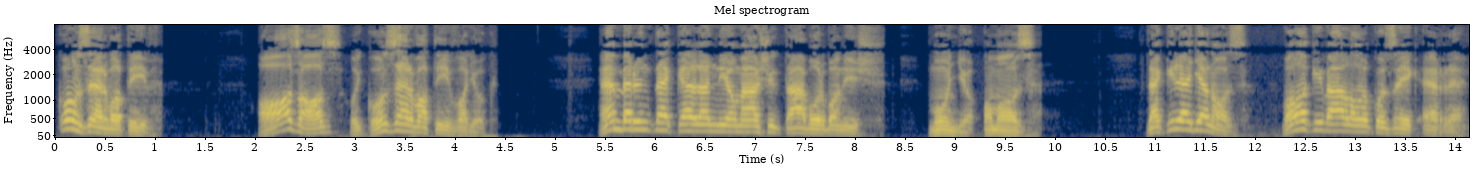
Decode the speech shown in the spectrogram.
Konzervatív. Az az, hogy konzervatív vagyok. Emberünknek kell lenni a másik táborban is, mondja Amaz. De ki legyen az? Valaki vállalkozzék erre.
